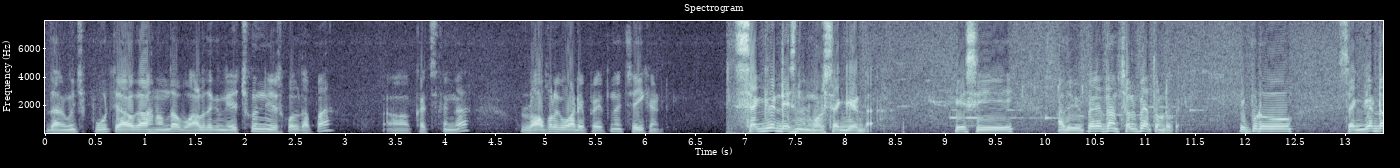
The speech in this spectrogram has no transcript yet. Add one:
దాని గురించి పూర్తి అవగాహన ఉందో వాళ్ళ దగ్గర నేర్చుకుని చేసుకోవాలి తప్ప ఖచ్చితంగా లోపలికి వాడే ప్రయత్నం చేయకండి. సెగ్గడ్డ వేసింది అనుకోండి సెగ్గడ్డ. వేసి అది విపరీతం చలిపేస్తుంటుంది ఇప్పుడు సెగ్గడ్డ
